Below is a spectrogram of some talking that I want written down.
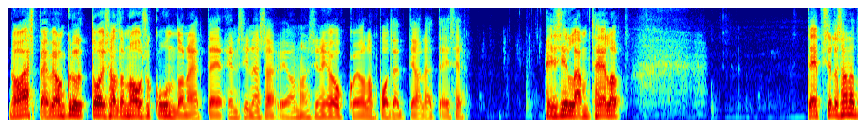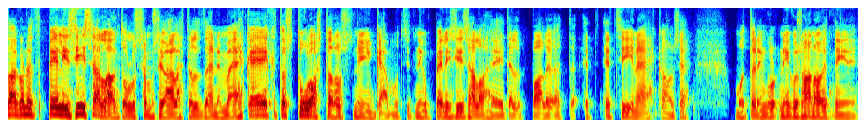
No SPV on kyllä toisaalta nousu kuntoinen, että en sinänsä, ja onhan siinä joukko, jolla on potentiaalia, että ei se, ei sillä mutta heillä on, Tepsillä sanotaanko nyt, että pelin sisällä on tullut semmoisia ailahteluita enemmän, ehkä ei ehkä tuossa tulostasossa niinkään, mutta sitten niin pelin sisällä on heitellyt paljon, että et, et siinä ehkä on se, mutta niin kuin, niin kuin sanoit, niin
